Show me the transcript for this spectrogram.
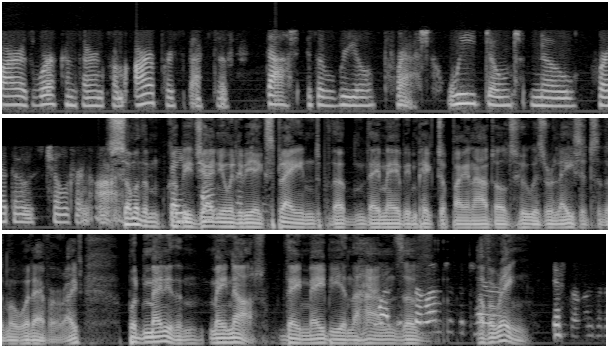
far as we're concerned, from our perspective, that is a real threat. We don't know where those children are. Some of them could they be genuinely be explained that they may have been picked up by an adult who is related to them or whatever, right? But many of them may not. They may be in the hands well, of, of a ring. If they're, under,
